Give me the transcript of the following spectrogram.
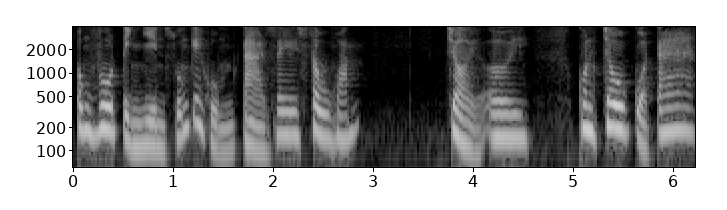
ông vô tình nhìn xuống cái hùm tà dê sâu hoắm. Trời ơi, con trâu của ta,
